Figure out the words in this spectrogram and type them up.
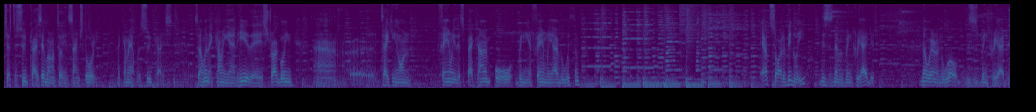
just a suitcase, everyone will tell you the same story. They come out with a suitcase. So when they're coming out here, they're struggling, uh, uh, taking on family that's back home or bringing a family over with them. Outside of Italy, this has never been created. Nowhere in the world this has been created.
